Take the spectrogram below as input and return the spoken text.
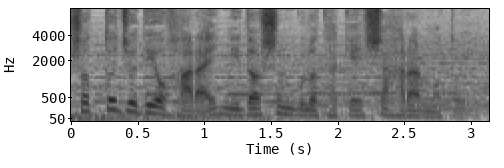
সত্য যদিও হারায়, নিদর্শনগুলো থাকে সাহারার মতোই।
